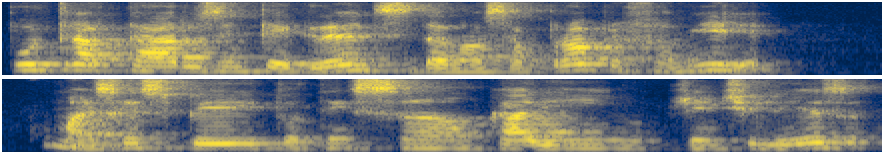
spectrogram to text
por tratar os integrantes da nossa própria família com mais respeito, atenção, carinho, gentileza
